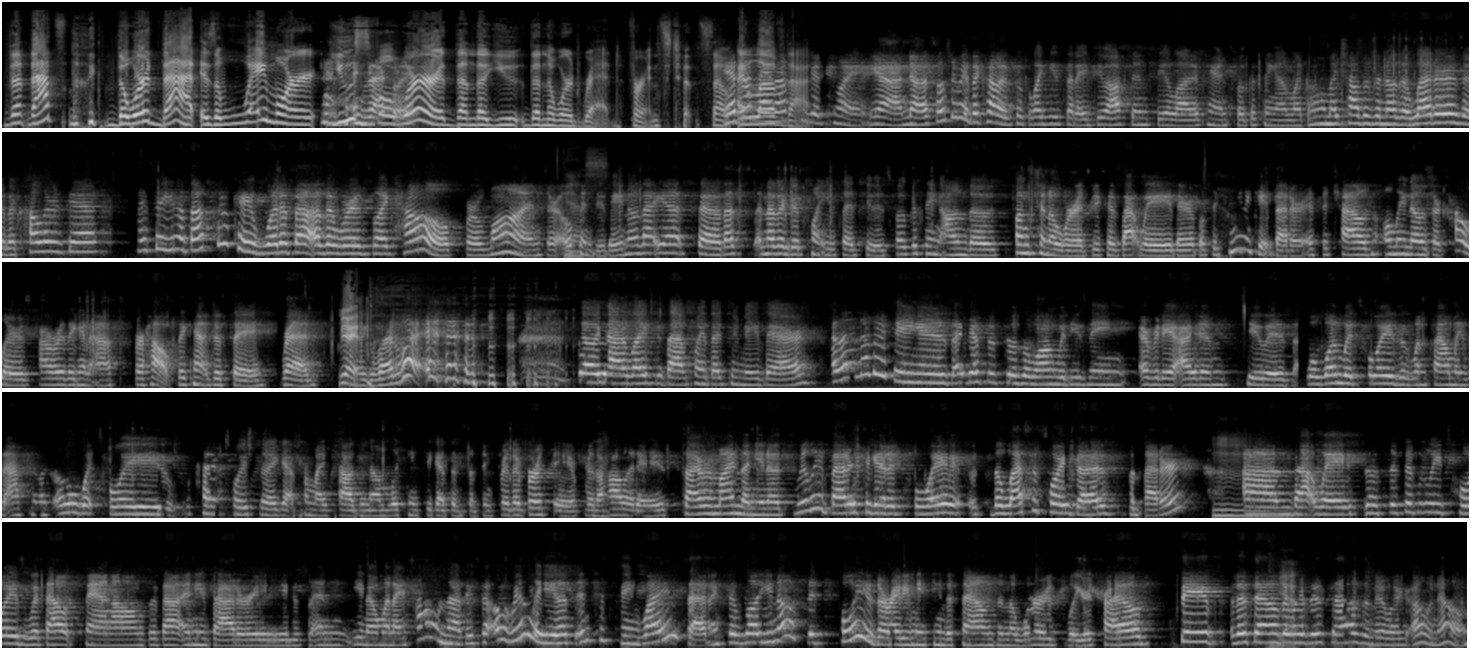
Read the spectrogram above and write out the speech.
that that's like the word that is a way more useful exactly. word than the you than the word red for instance. So yeah, i love that's that. a good point. Yeah no especially with the colors because like you said i do often see a lot of parents focusing on like oh my child doesn't know the letters or the colors yet I say, you know, that's okay. What about other words like help or want or open? Yes. Do they know that yet? So that's another good point you said too, is focusing on those functional words because that way they're able to communicate better. If a child only knows their colors, how are they going to ask for help? They can't just say red. Yeah. Like, red what? so yeah, I like that point that you made there. And then another thing is, I guess this goes along with using everyday items too, is well, one with toys is when families ask me like, oh, what toy, what kind of toy should I get for my child? You know, I'm looking to get them something for their birthday or for the mm-hmm. holidays. So I remind them, you know, it's really better to get a toy. The less a toy does, the better. Mm. Um, that way, so specifically toys without sounds, without any batteries. And, you know, when I tell them that, they say, oh, really? That's interesting. Why is that? And I said, well, you know, if the toy is already making the sounds and the words, will your child save the sounds yeah. or the sounds? And they're like, oh, no.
